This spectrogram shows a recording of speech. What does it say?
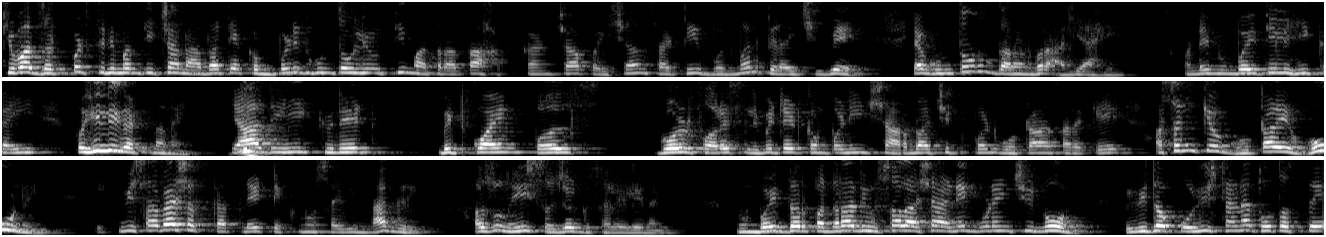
किंवा झटपट श्रीमंतीच्या नादात या कंपनीत गुंतवली होती. मात्र आता हक्कांच्या पैशांसाठी वनवन फिरायची वेळ या गुंतवणूकदारांवर आली आहे. म्हणजे मुंबईतील ही काही पहिली घटना नाही. याआधीही QNet Bitcoin Pulse Gold Forest Limited company Sharda chit fund घोटाळासारखे असंख्य घोटाळे होऊनही एकविसाव्या शतकातले टेक्नोसावी नागरिक अजूनही सजग झालेले नाहीत. मुंबईत दर पंधरा दिवसाला अशा अनेक गुन्ह्यांची नोंद विविध पोलीस ठाण्यात होत असते.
